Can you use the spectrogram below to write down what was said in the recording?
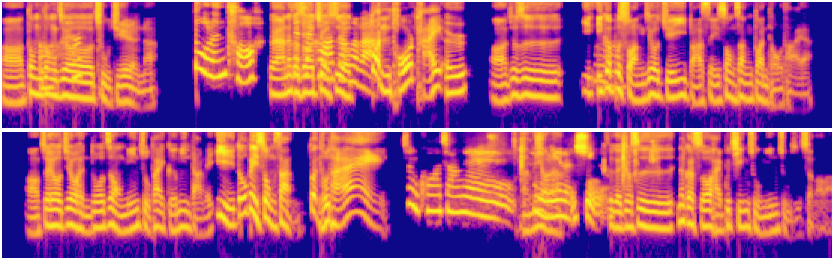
啊、动不动就处决人啊。剁人头，对啊，那个时候就是有断头台儿啊，就是一一个不嗯爽就决意把谁送上断头台啊。啊，最后就很多这种民主派革命党的也都被送上断头台。这很夸张哎，太啊没有人性啊。这个就是那个时候还不清楚民主是什么嘛，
